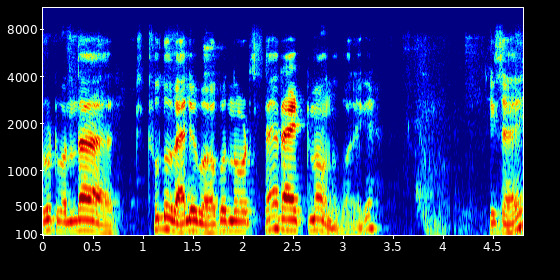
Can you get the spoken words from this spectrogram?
रुटभन्दा ठुलो भ्याल्यु भएको नोट चाहिँ राइटमा हुनु पऱ्यो क्या ठिक छ है?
